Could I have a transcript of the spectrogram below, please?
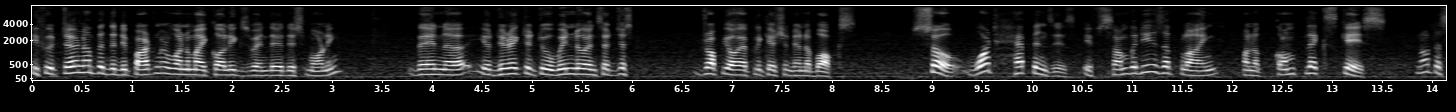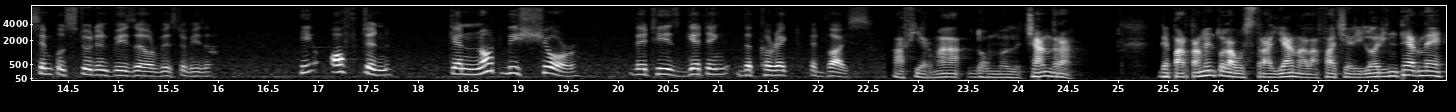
If you turn up at the department, one of my colleagues went there this morning, then uh, you're directed to a window and said, just drop your application in a box. So, what happens is if somebody is applying on a complex case, not a simple student visa or visitor visa, he often cannot be sure that he is getting the correct advice. Afirma domnul Chandra. Departamentul Australian al Afacerilor Interne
